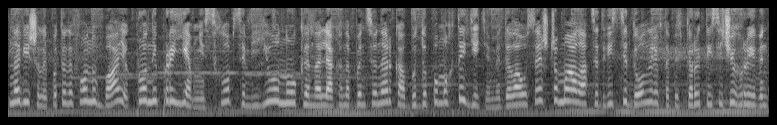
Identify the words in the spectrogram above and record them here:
навішали по телефону байок про неприємність з хлопцем її онуки. Налякана пенсіонерка, аби допомогти дітям, віддала усе, що мала. Це 200 доларів та півтори тисячі гривень.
